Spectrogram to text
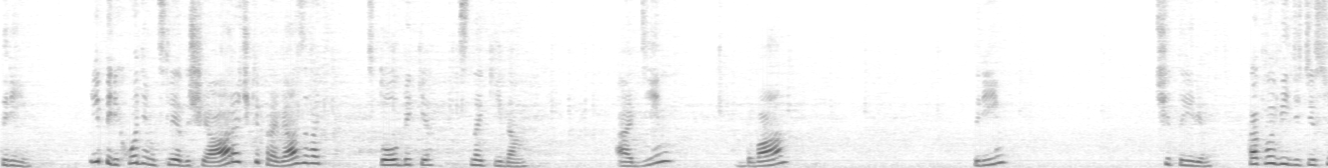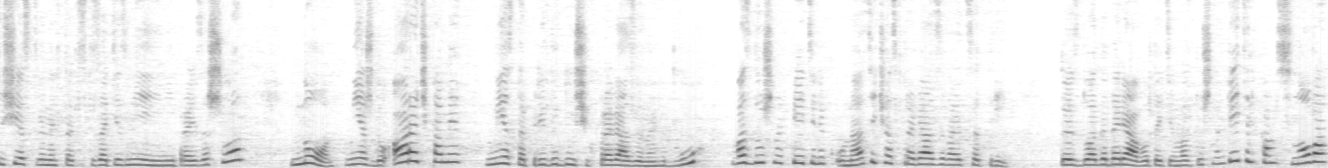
3. И переходим к следующей арочке провязывать столбики с накидом. 1, 2, 3 3, 4. Как вы видите, существенных, так сказать, изменений не произошло, но между арочками вместо предыдущих провязанных двух воздушных петелек у нас сейчас провязывается 3. То есть благодаря вот этим воздушным петелькам снова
